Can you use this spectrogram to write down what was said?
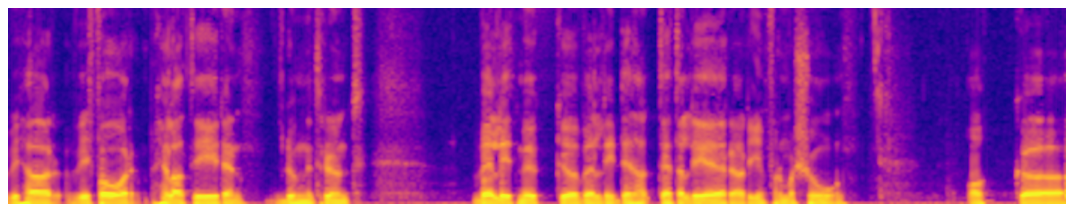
vi, har, vi får hela tiden, dygnet runt, väldigt mycket och väldigt detaljerad information. Och uh,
